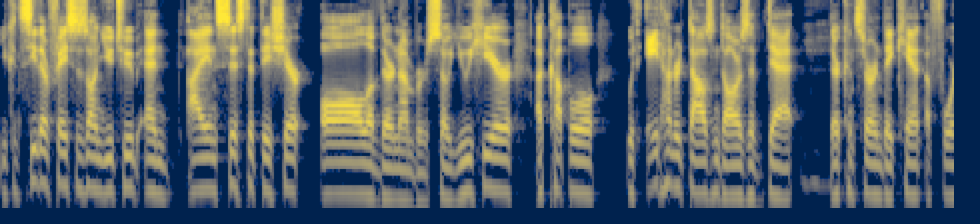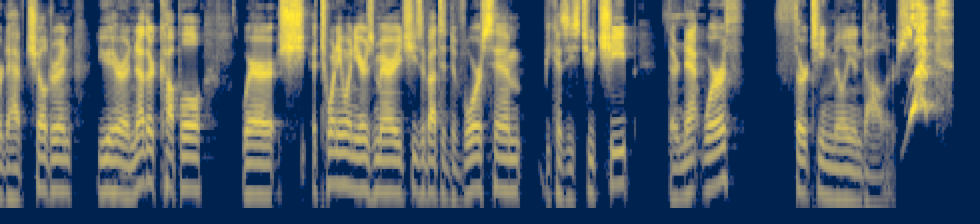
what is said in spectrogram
You can see their faces on YouTube and I insist that they share all of their numbers. So you hear a couple with $800,000 of debt, they're concerned they can't afford to have children. You hear another couple where she, 21 years married, she's about to divorce him because he's too cheap. Their net worth $13 million. What?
